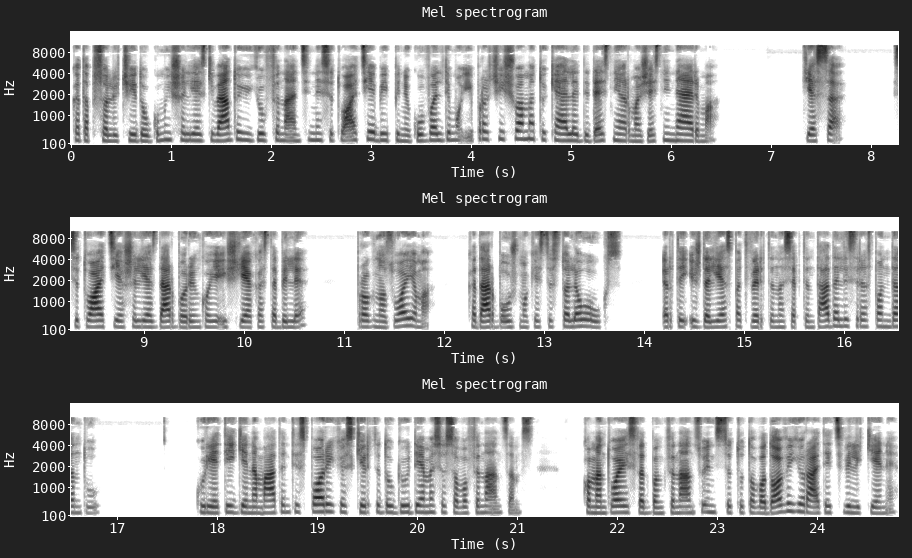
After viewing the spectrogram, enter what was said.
kad absoliučiai daugumai šalies gyventojų jų finansinė situacija bei pinigų valdymo įpročiai šiuo metu kelia didesnį ar mažesnį nerimą. Tiesa, situacija šalies darbo rinkoje išlieka stabili, prognozuojama, kad darbo užmokestis toliau auks ir tai iš dalies patvirtina septintadalis respondentų, kurie teigia nematantis poreikio skirti daugiau dėmesio savo finansams, komentuoja Svetbank finansų instituto vadovė Juratė Cvilikienė.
